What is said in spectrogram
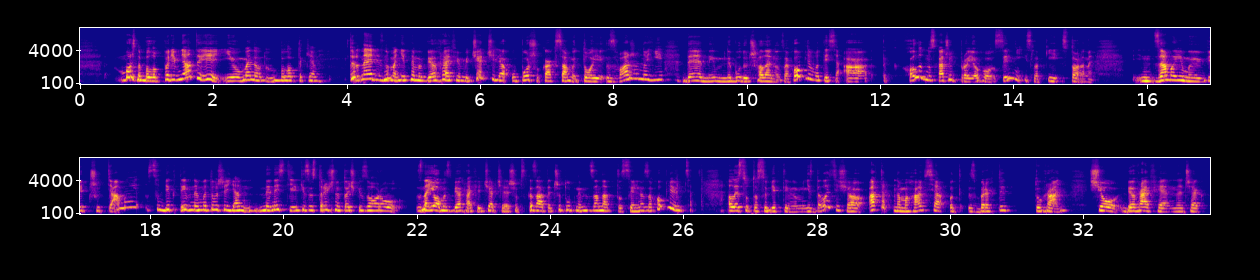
можна було б порівняти, і у мене було б таке турне різноманітними біографіями Черчилля у пошуках саме тої зваженої, де ним не будуть шалено захоплюватися, а так холодно скажуть про його сильні і слабкі сторони. За моїми відчуттями суб'єктивними, тому що я не настільки з історичної точки зору знайома з біографією Черчилля, щоб сказати, що тут ним занадто сильно захоплюються. Але суто суб'єктивно мені здалося, що автор намагався от зберегти ту грань, що біографія, наче як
